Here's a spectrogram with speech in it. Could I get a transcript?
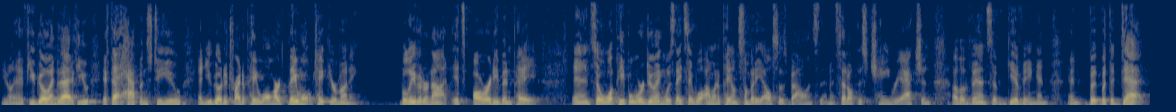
You know, and if you go into that, if, you, if that happens to you and you go to try to pay Walmart, they won't take your money. Believe it or not, it's already been paid. And so what people were doing was they'd say, well, I want to pay on somebody else's balance then. It set off this chain reaction of events of giving. And, and, but, but the debt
